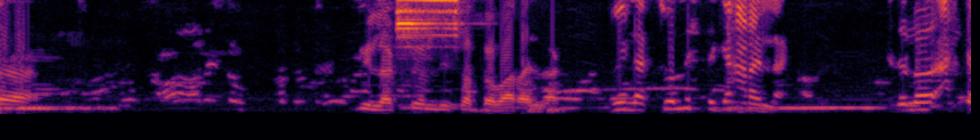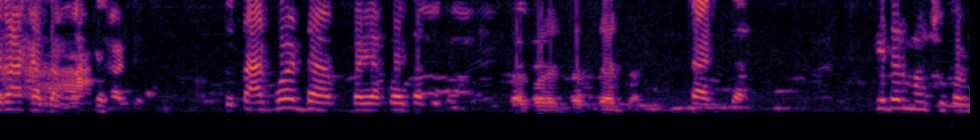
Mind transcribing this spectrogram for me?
আহ, দুই লাখ চল্লিশ অথবা আড়াই লাখ। দুই লাখ চল্লিশ থেকে আড়াই লাখ। এটা হলো আজকে রাখা দাম আজকের হাটে তো তারপরে ভাইয়া কয়টা তো তারপরে চারটা। চারটা। এটার মাংস মণ।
